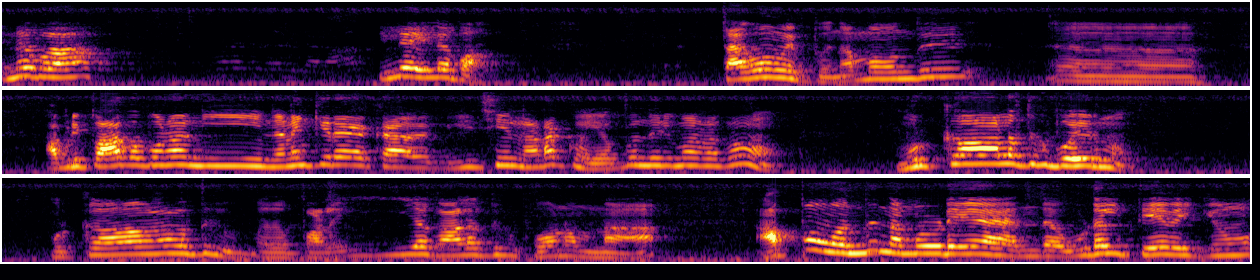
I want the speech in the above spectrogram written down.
என்னப்பா? இல்லை இல்லைப்பா. தகவமைப்பு. நம்ம வந்து அப்படி பார்க்க போனால் நீ நினைக்கிற க விஷயம் நடக்கும். எப்போ தெரியுமா நடக்கும்? முற்காலத்துக்கு போயிடணும் முற்காலத்துக்கு அது பழைய காலத்துக்கு போனோம்னா அப்போ வந்து நம்மளுடைய இந்த உடல் தேவைக்கும்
